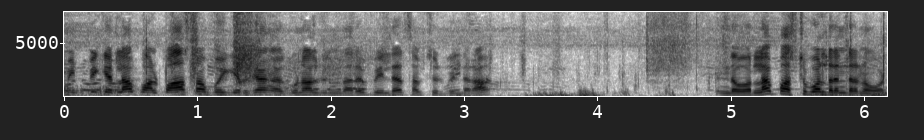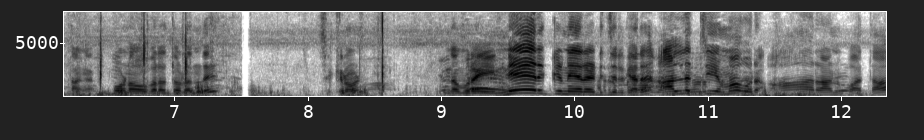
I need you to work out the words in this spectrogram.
மிட் விக்கெட்டில் பால் பாஸ்டாக போய்க்கிருக்கு அங்கே குணால் இருந்தார் ஃபீல்டர் சப்ஸ்டியூட் ஃபீல்டரா இந்த ஓவரில் ஃபஸ்ட் பால் ரெண்டு ரன் ஓட்டாங்க. போன ஓவரை தொடர்ந்து செகண்ட் ஒன் இந்த முறை நேருக்கு நேர் அடிச்சிருக்காரு. அலட்சியமாக ஒரு ஆறான்னு பார்த்தா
